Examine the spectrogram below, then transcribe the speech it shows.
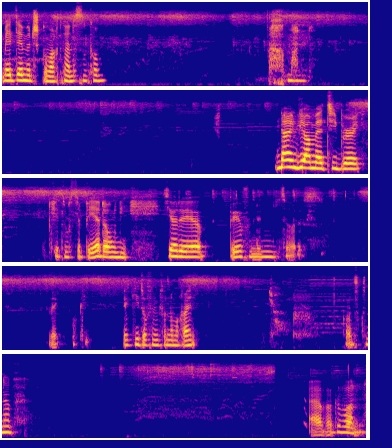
mehr Damage gemacht, kann das nicht kommen. Ach, Mann. Nein, wir haben mehr T-Break. Okay, jetzt muss der Bär da umgehen. Ja, der Bär von den Nita ist weg. Okay. Er geht auf jeden Fall noch rein. Ganz knapp. Aber gewonnen.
